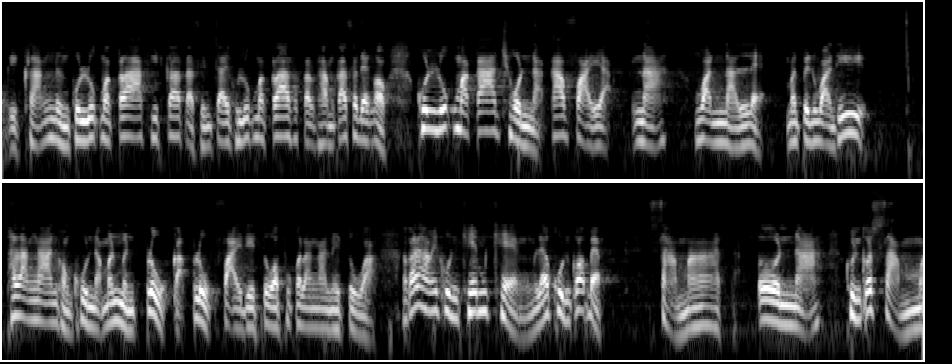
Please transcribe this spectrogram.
กอีกครั้งหนึ่ง คุณลุกมากล้าคิดกล้าตัดสินใจ คุณลุกมากล้ากระทำกล้าแสดงออก คุณลุกมากล้าชนอะกล้าไฟอะนะ วันนั้นแหละ มันเป็นวันที่ พลังงานของคุณอะมันเหมือนปลูกอะปลูกไฟในตัวปลูกพลังงานในตัวมันก็ทำให้คุณเข้มแข็งแล้วคุณก็แบบสามารถเอินนะ คุณก็สาม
